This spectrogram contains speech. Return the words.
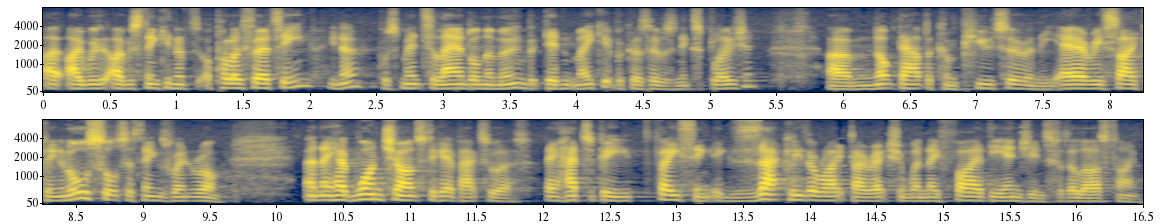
I, was, I was thinking of Apollo 13, you know, was meant to land on the moon but didn't make it because there was an explosion. Um, knocked out the computer and the air recycling, and all sorts of things went wrong. And they had one chance to get back to Earth. They had to be facing exactly the right direction when they fired the engines for the last time.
